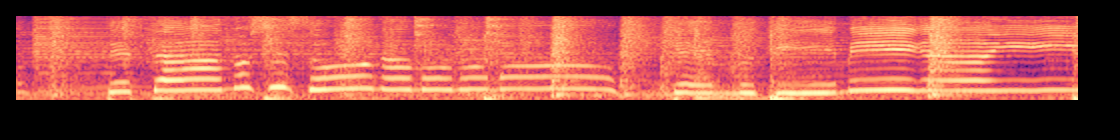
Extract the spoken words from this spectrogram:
って楽しそうなものも。全部君がいい。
